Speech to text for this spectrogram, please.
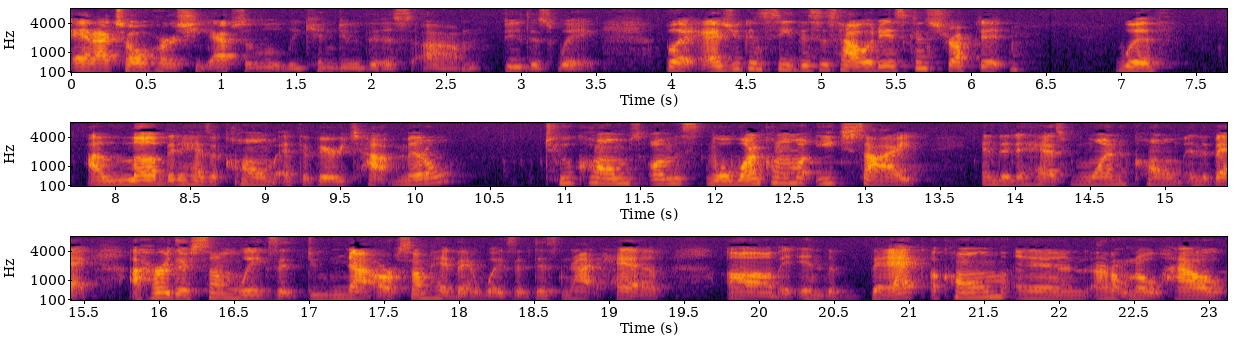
And I told her she absolutely can do this, um, do this wig. But as you can see, this is how it is constructed with, I love that it has a comb at the very top middle, two combs on this, well, one comb on each side, and then it has one comb in the back. I heard there's some wigs that do not, or some headband wigs that does not have um, in the back a comb, and I don't know how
